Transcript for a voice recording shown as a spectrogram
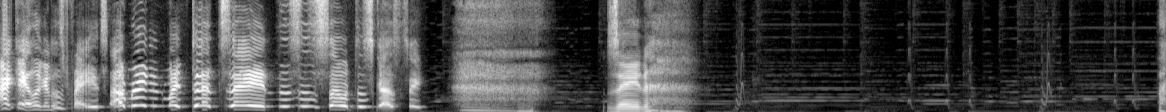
I can't look at his face. I'm right in my dead Zane. This is so disgusting. Zane.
